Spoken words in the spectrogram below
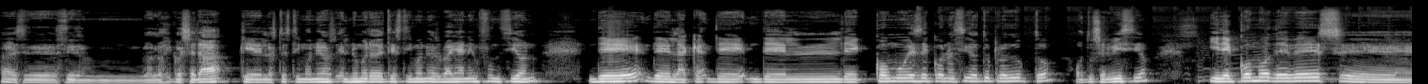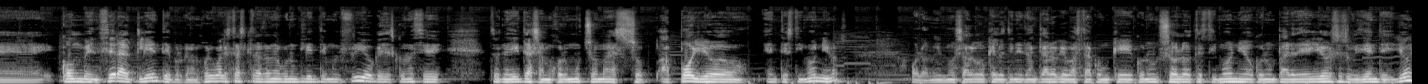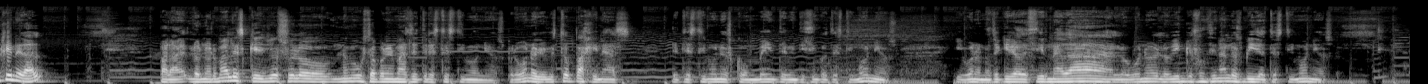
Es decir, mm, lo lógico será que los testimonios, el número de testimonios vayan en función de, de, la, de, de, cómo es de conocido tu producto o tu servicio y de cómo debes eh, convencer al cliente, porque a lo mejor igual estás tratando con un cliente muy frío que desconoce, entonces necesitas a lo mejor mucho más apoyo en testimonios. O lo mismo es algo que lo tiene tan claro que basta con que con un solo testimonio o con un par de ellos es suficiente. Yo en general, para lo normal es que yo suelo, no me gusta poner más de tres testimonios, pero bueno, yo he visto páginas de testimonios con 20, 25 testimonios. Y bueno, no te quiero decir nada lo bueno, lo bien que funcionan los videotestimonios.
